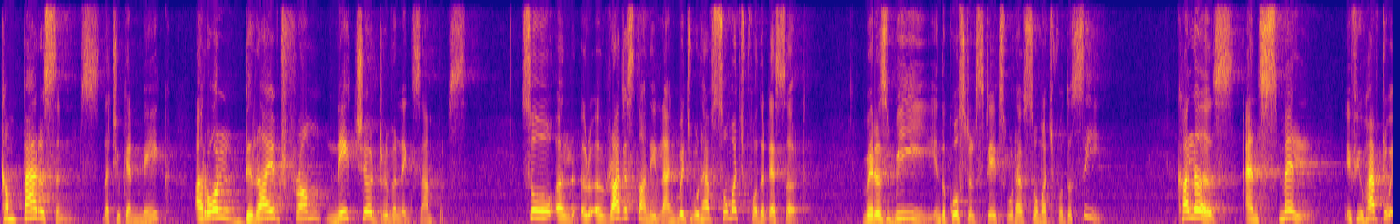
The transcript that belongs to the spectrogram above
comparisons that you can make are all derived from nature driven examples. So, a, a, a, Rajasthani language would have so much for the desert, whereas we in the coastal states would have so much for the sea. Colors and smell, if you have to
